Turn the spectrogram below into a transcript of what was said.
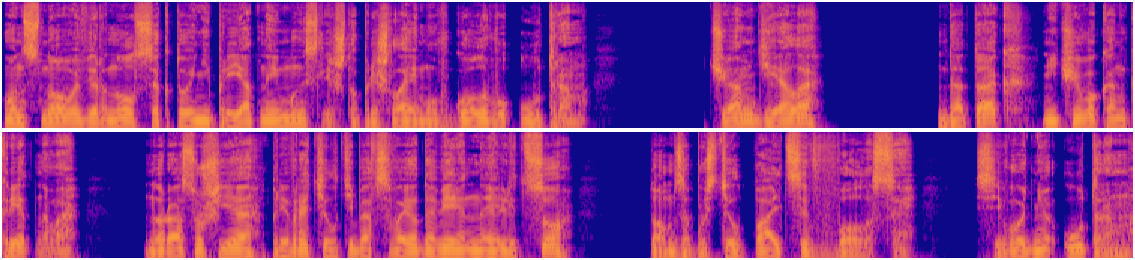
он снова вернулся к той неприятной мысли, что пришла ему в голову утром. «В чем дело?» «Да так, ничего конкретного. Но раз уж я превратил тебя в свое доверенное лицо...» Том запустил пальцы в волосы. «Сегодня утром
